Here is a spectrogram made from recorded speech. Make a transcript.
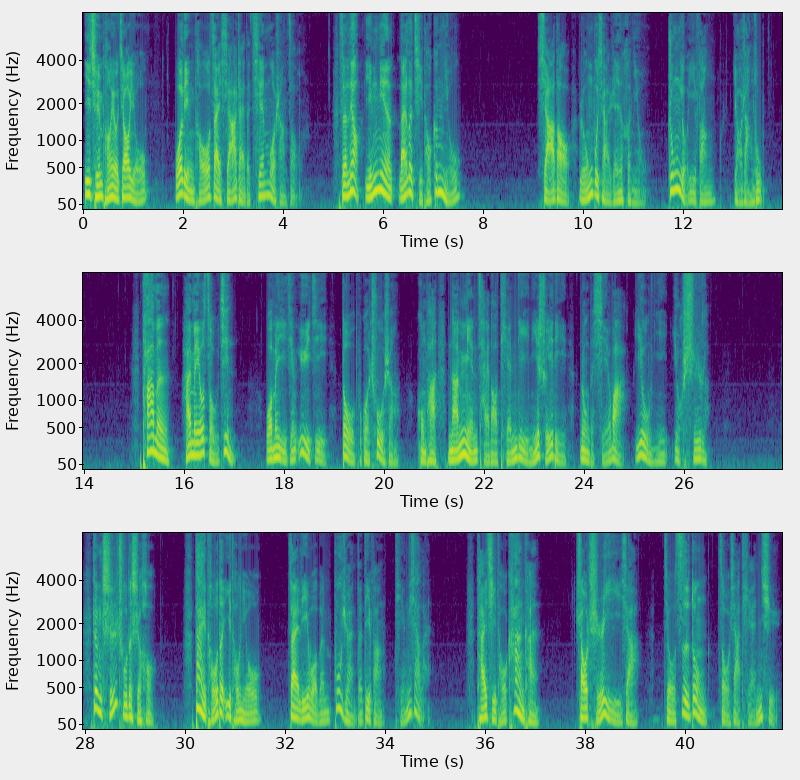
一群朋友郊游，我领头在狭窄的阡陌上走，怎料迎面来了几头耕牛。狭道容不下人和牛，终有一方。要让路。他们还没有走近，我们已经预计斗不过畜生，恐怕难免踩到田地泥水里，弄得鞋袜又泥又湿了。正踟蹰的时候，带头的一头牛，在离我们不远的地方停下来，抬起头看看，稍迟疑一下，就自动走下田去。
